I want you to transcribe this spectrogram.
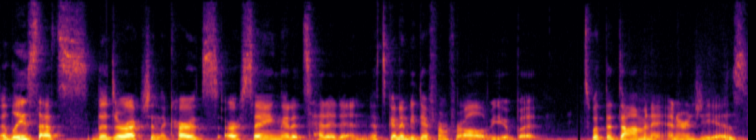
At least that's the direction the cards are saying that it's headed in. It's going to be different for all of you, but it's what the dominant energy is.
